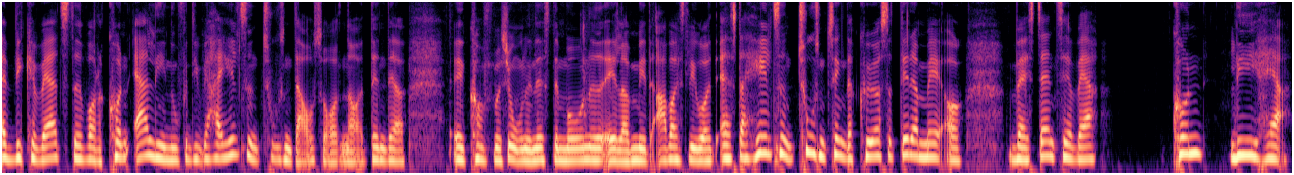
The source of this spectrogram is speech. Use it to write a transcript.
at vi kan være et sted, hvor der kun er lige nu, fordi vi har hele tiden tusind dagsordner, og den der øh, konfirmation i næste måned, eller mit arbejdsliv. og- Altså, der er hele tiden tusind ting, der kører, så det der med at være i stand til at være kun lige her,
